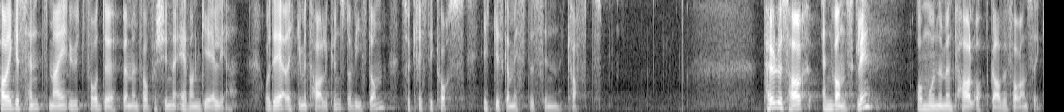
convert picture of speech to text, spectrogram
har ikke sendt meg ut for å døpe, men for å forkynne evangeliet. Og det er ikke med talekunst og visdom, så Kristi kors ikke skal miste sin kraft. Paulus har en vanskelig og monumental oppgave foran seg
